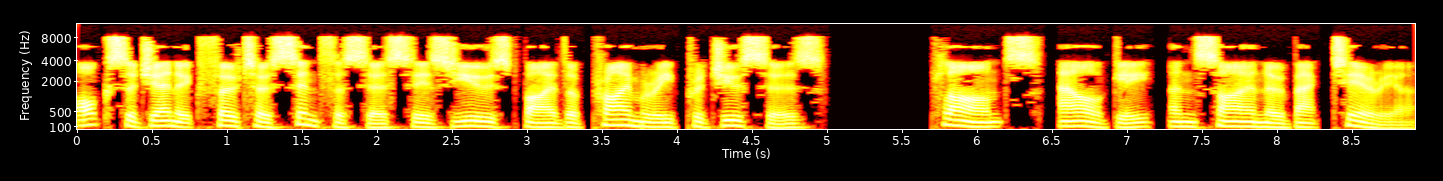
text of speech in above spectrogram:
Oxygenic photosynthesis is used by the primary producers plants, algae, and cyanobacteria.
